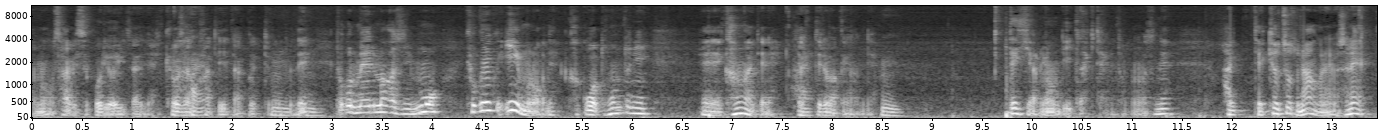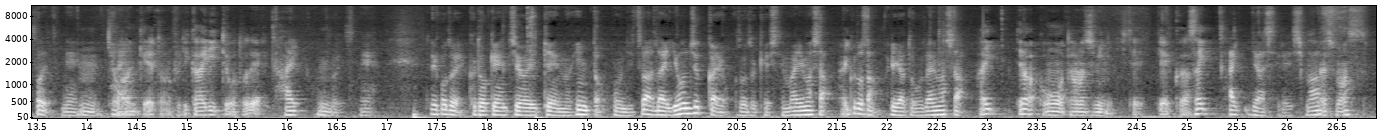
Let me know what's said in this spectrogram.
あのサービスご利用いただいたり教材を買っていただくということで、はい。うんうんこのメールマガジンも極力いいものをね書こうと本当に、えー考えてねはい。やってるわけなんで、うん。ぜひあの読んでいただきたいなと思いますね。はい。で今日ちょっと長くなりましたね。そうですね、うん、今日はアンケートの振り返りということで、はい、うん。そうですね。ということで、工藤研治療医研のヒント、本日は第40回をお届けしてまいりました。はい。工藤さん、ありがとうございました。はい、では今後も楽しみにしていてください。はい、では失礼しおます。願いします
